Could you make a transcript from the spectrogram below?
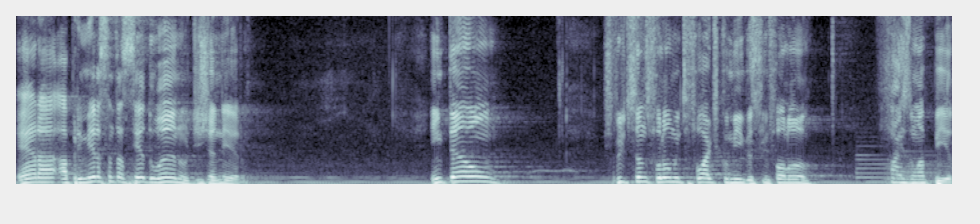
Era a primeira Santa Ceia do ano de janeiro. Então, o Espírito Santo falou muito forte comigo, assim, falou: faz um apelo.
